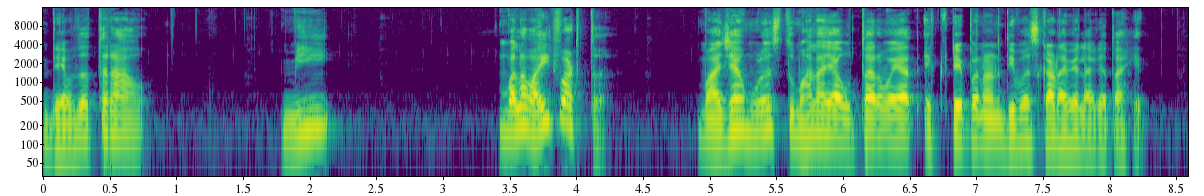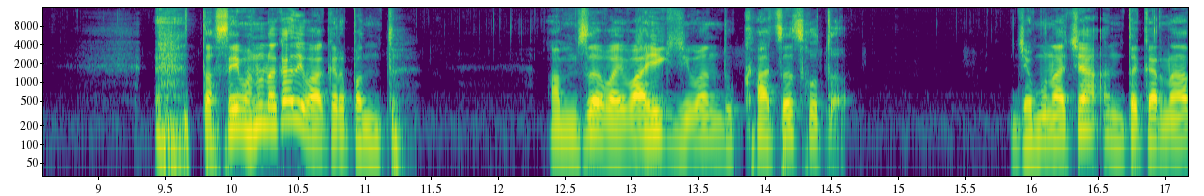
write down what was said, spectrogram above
देवदत्तराव मी मला वाईट वाटतं. माझ्यामुळंच तुम्हाला या उतारवयात एकटेपणानं दिवस काढावे लागत आहेत. तसे म्हणू नका दिवाकर पंत आमचं वैवाहिक जीवन दुःखाचंच होतं. जमुनाच्या अंतकरणात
